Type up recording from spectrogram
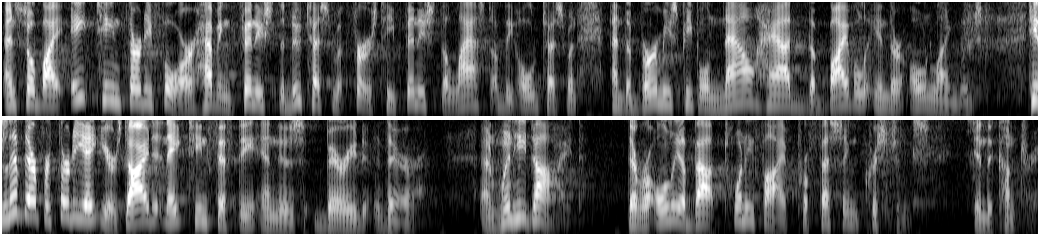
And so by 1834, having finished the New Testament first, he finished the last of the Old Testament, and the Burmese people now had the Bible in their own language. He lived there for 38 years, died in 1850, and is buried there. And when he died, there were only about 25 professing Christians in the country.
